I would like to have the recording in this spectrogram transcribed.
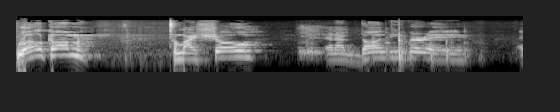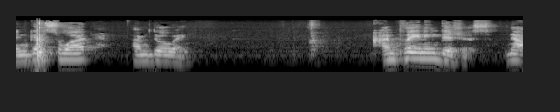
Welcome to my show, and I'm Don DeVere, and guess what I'm doing? I'm cleaning dishes. Now,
